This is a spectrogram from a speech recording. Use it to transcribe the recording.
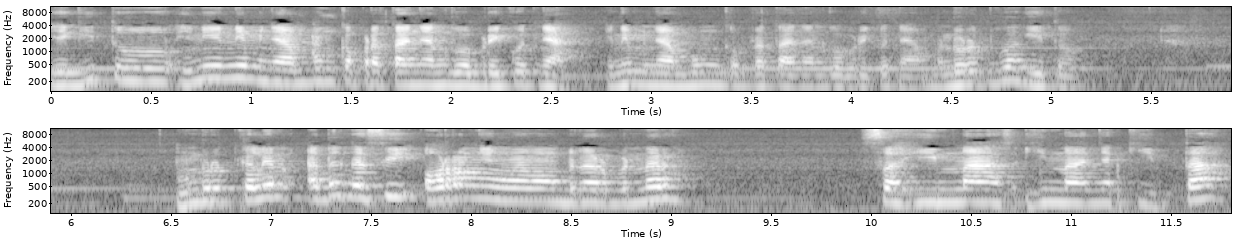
ya gitu. Ini ini menyambung ke pertanyaan gue berikutnya. Ini menyambung ke pertanyaan gue berikutnya. Menurut gue gitu. Menurut kalian ada gak sih orang yang memang benar-benar sehina hinanya kita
